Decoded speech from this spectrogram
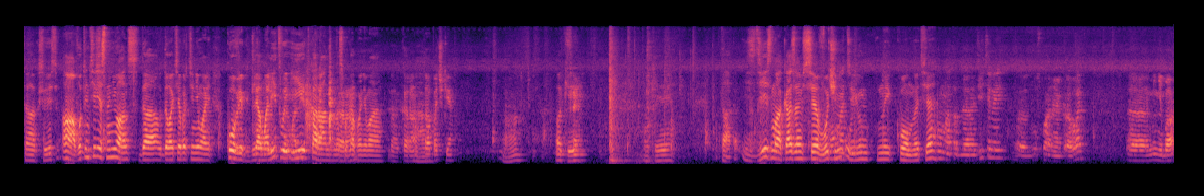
Так, все есть. А, вот интересный нюанс, да, вот давайте обратим внимание. Коврик для молитвы для и Коран, насколько я Коран. понимаю. Да, Коран, тапочки. Окей. Фен. Окей. Так, и здесь мы оказываемся в очень комнате. уютной комнате. Комната для родителей, э, двуспальная кровать, э, мини-бар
